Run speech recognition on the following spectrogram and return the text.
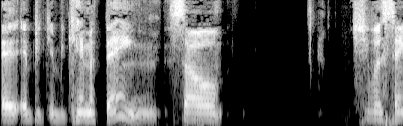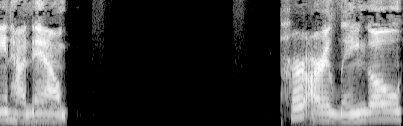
it, it, it became a thing. So she was saying how now per our lingo,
